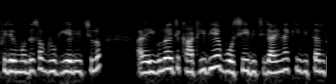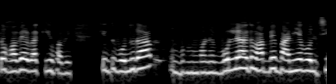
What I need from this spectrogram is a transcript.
ফ্রিজের মধ্যে সব ঢুকিয়ে দিচ্ছিল। আর এইগুলো এই যে কাঠি দিয়ে বসিয়ে দিচ্ছি। জানি না কি বৃত্তান্ত হবে আর বা কি হবে। কিন্তু বন্ধুরা মানে বললে হয়তো ভাববে, বানিয়ে বলছি।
